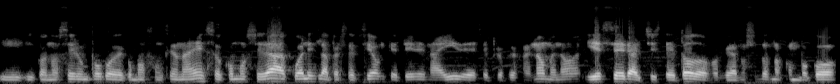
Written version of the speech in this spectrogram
y, conocer un poco de cómo funciona eso, cómo se da, cuál es la percepción que tienen ahí de ese propio fenómeno. Y ese era el chiste de todo, porque a nosotros nos convocó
